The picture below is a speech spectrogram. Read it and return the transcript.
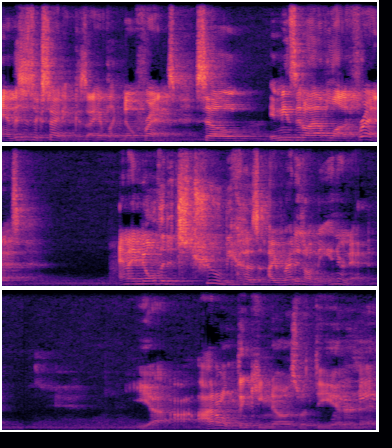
And this is exciting because I have like no friends. So it means that I'll have a lot of friends. And I know that it's true because I read it on the internet. Yeah, I don't think he knows what the internet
